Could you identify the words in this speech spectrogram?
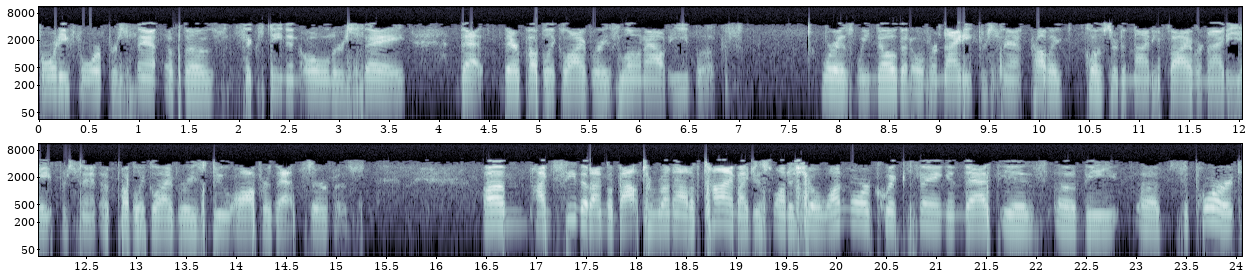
44% of those 16 and older say that their public libraries loan out ebooks whereas we know that over 90%, probably closer to 95 or 98% of public libraries do offer that service. Um, I see that I'm about to run out of time. I just want to show one more quick thing, and that is uh, the uh, support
